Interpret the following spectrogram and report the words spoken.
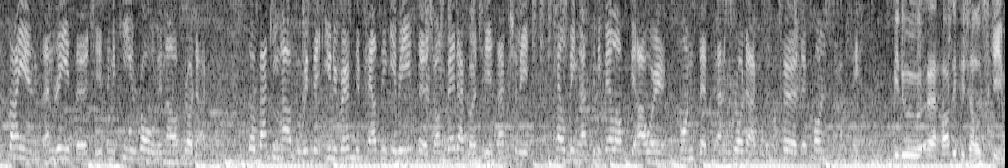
Science and research is in a key role in our product. So backing up with the University of Helsinki research on pedagogy is actually helping us to develop our concept and product further constantly. We do uh, artificial skin,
